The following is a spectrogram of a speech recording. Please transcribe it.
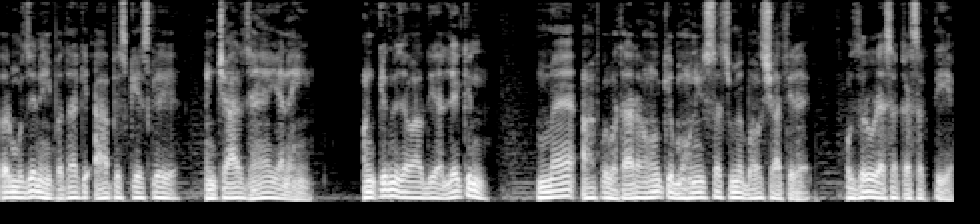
सर मुझे नहीं पता कि आप इस केस के इंचार्ज हैं या नहीं। अंकित ने जवाब दिया लेकिन मैं आपको बता रहा हूँ कि मोहनी सच में बहुत शातिर है। वो ज़रूर ऐसा कर सकती है।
